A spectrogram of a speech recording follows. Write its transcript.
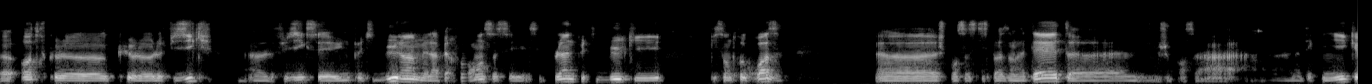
euh, autres que le, que le, physique. Euh, le physique, c'est une petite bulle, hein, mais la performance, c'est plein de petites bulles qui, qui s'entrecroisent. je pense à ce qui se passe dans la tête, je pense à, la technique.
